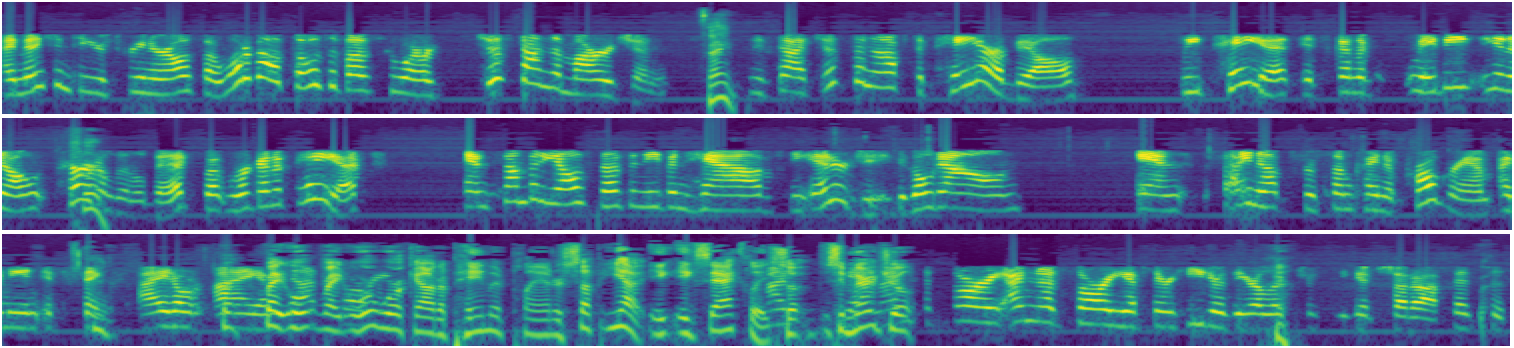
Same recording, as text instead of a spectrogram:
I mentioned to your screener also, what about those of us who are just on the margin? Right. We've got just enough to pay our bill. We pay it. It's going to maybe, you know, hurt a little bit, but we're going to pay it. And somebody else doesn't even have the energy to go down and sign up for some kind of program. I mean, it stinks. Hmm. I don't. I am right, or, not right, or work out a payment plan or something. Yeah, e- exactly. So, I'm- so yeah, Mary Jo, I'm not sorry. I'm not sorry if their heat or their electricity gets shut off. That's just.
